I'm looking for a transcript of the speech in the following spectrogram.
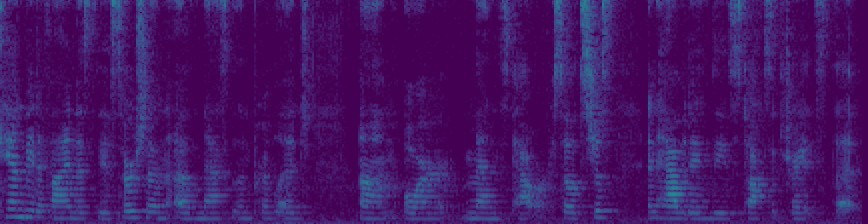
can be defined as the assertion of masculine privilege um, or men's power. So it's just inhabiting these toxic traits that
